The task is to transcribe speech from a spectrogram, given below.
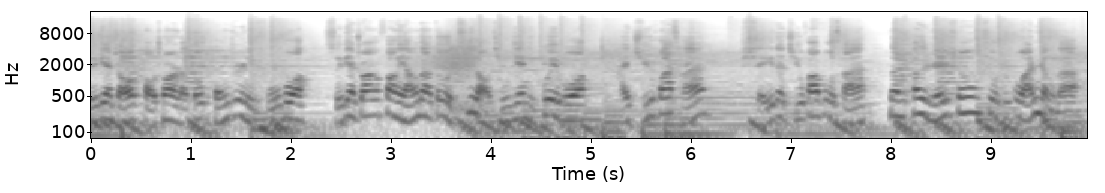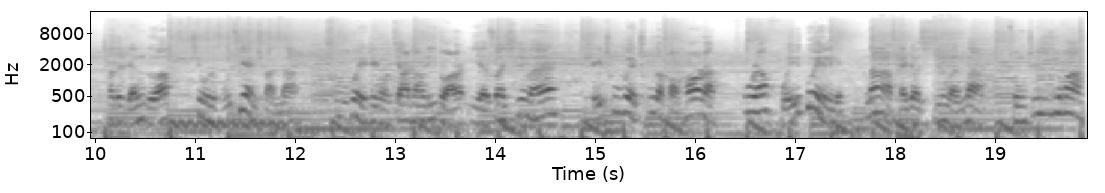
随便找个烤串的都同志，你服不？随便抓个放羊的都有基佬情节，你会不？还菊花残？谁的菊花不残？那么他的人生就是不完整的，他的人格就是不健全的。出柜这种家长里短也算新闻？谁出柜出的好好的，突然回柜里，那才叫新闻呢。总之一句话，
